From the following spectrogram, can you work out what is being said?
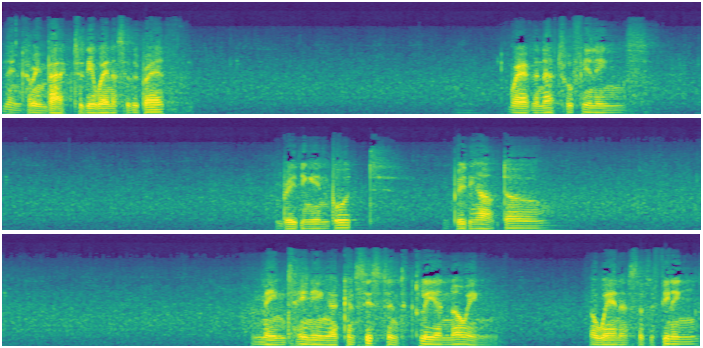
And then coming back to the awareness of the breath. Aware of the natural feelings. Breathing in Bud, breathing out Do. Maintaining a consistent, clear knowing, awareness of the feelings,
